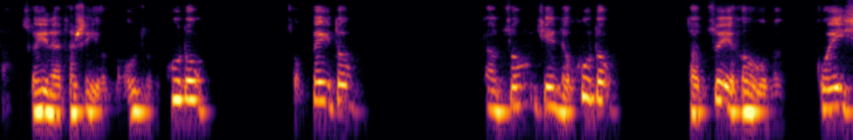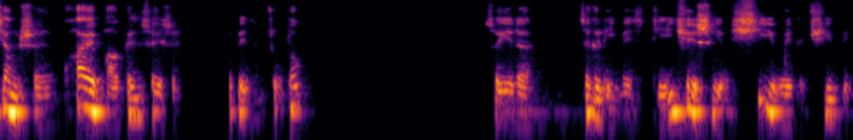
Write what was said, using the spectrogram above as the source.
啊，所以呢，它是有某种的互动，从被动到中间的互动，到最后我们归向神，快跑跟随神，就变成主动。所以呢，这个里面的确是有细微的区别，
